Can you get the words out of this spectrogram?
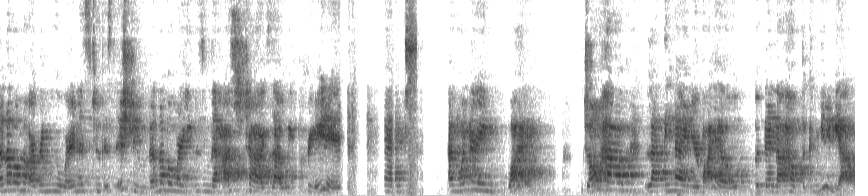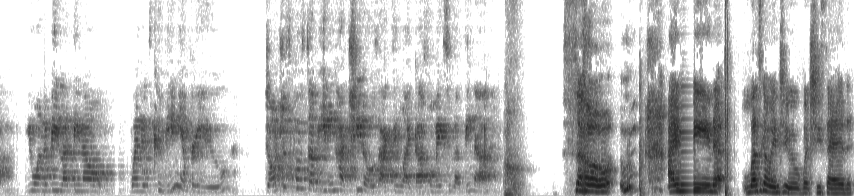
None of them are bringing awareness to this issue. None of them are using the hashtags that we've created. And I'm wondering why. Don't have Latina in your bio, but then not help the community out. You want to be Latino when it's convenient for you. Don't just post up eating hot Cheetos acting like that's what makes you Latina. So, I mean, let's go into what she said.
